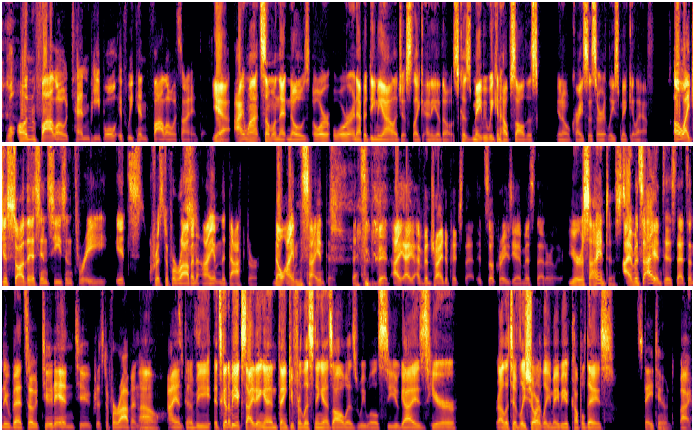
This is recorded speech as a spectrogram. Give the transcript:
We'll unfollow 10 people if we can follow a scientist. Yeah, I want someone that knows, or or an epidemiologist, like any of those, because maybe we can help solve this, you know, crisis, or at least make you laugh. Oh, I just saw this in season three. It's Christopher Robin. I am the doctor. No, I am the scientist. That's the bit. I, I I've been trying to pitch that. It's so crazy. I missed that earlier. You're a scientist. I'm a scientist. That's a new bit. So tune in to Christopher Robin. wow. It's gonna be it's gonna be exciting, and thank you for listening. As always, we will see you guys here relatively shortly, maybe a couple days. Stay tuned. Bye.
